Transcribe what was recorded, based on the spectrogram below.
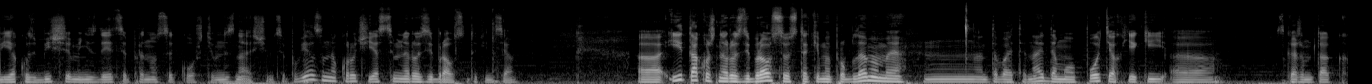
Якось більше, мені здається, приносить коштів. Не знаю, з чим це пов'язано. Коротше, я з цим не розібрався до кінця. Е, і також не розібрався з такими проблемами. Давайте знайдемо потяг, який, е, скажімо так,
